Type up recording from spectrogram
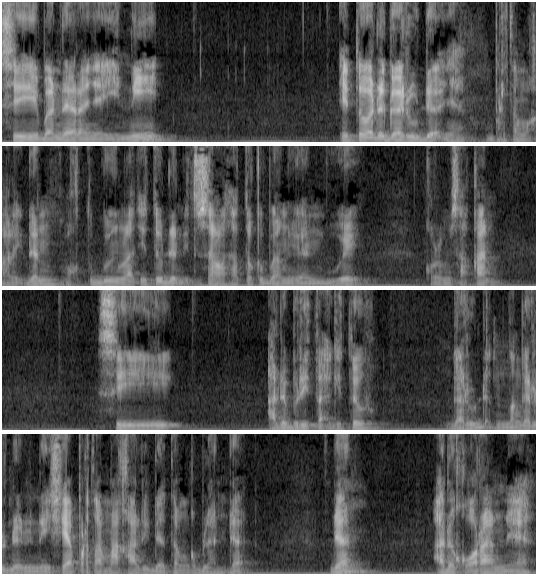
si bandaranya ini itu ada Garudanya pertama kali. Dan waktu gue ngeliat itu dan itu salah satu kebanggaan gue kalau misalkan si ada berita gitu Garuda tentang Garuda Indonesia pertama kali datang ke Belanda. Dan ada korannya.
